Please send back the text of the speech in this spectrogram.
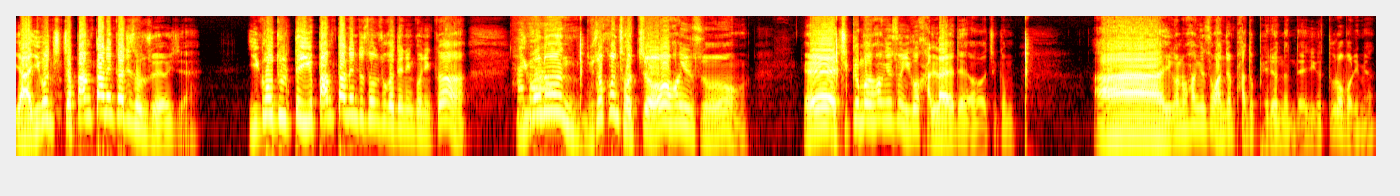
야 이건 진짜 빵 따낸까지 선수예요 이제. 이거 둘 때 이거 빵 따낸도 선수가 되는 거니까 하나, 이거는 무조건 졌죠 황윤승 예 지금은 황윤승 이거 갈라야 돼요 지금. 아 이거는 황윤승 완전 바둑 배렸는데 이거 뚫어버리면.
